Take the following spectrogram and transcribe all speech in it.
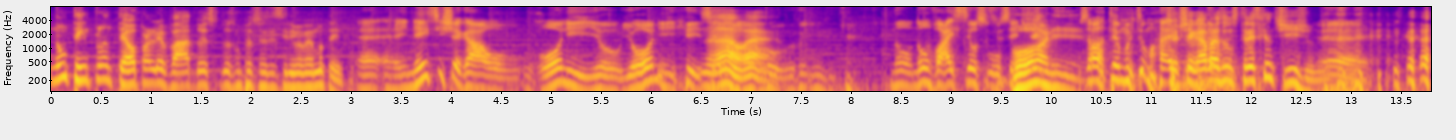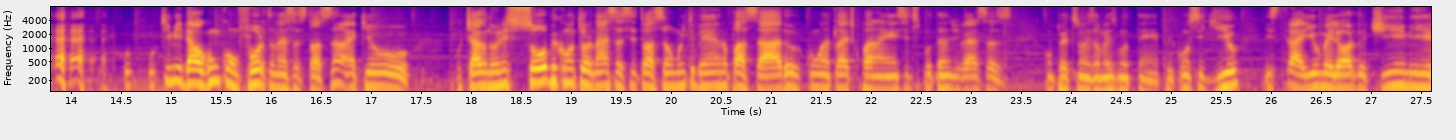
não tem plantel pra levar dois, duas competições desse nível ao mesmo tempo. É, é, e nem se chegar o, o Rony e o Ione, e sei Não, lá, é. o- não, não vai ser o O suficiente. Boni. Precisava ter muito mais. Se eu chegar né? mais uns três cantígios, né? É, O, o que me dá algum conforto nessa situação é que o, o Thiago Nunes soube contornar essa situação muito bem ano passado, com o Atlético Paranaense disputando diversas competições ao mesmo tempo. E conseguiu extrair o melhor do time,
